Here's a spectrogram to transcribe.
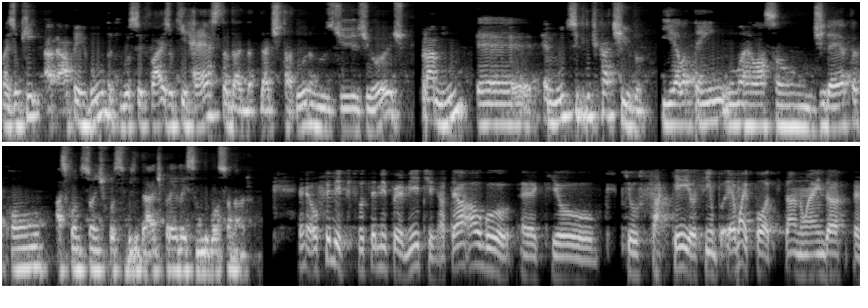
Mas o que a, a, pergunta que você faz, o que resta da, da, da ditadura nos dias de hoje, para mim é, é muito significativa e ela tem uma relação direta com as condições de possibilidade para a eleição do Bolsonaro. É, o Felipe, se você me permite, até algo é, que eu que eu saquei, assim, é uma hipótese, tá? Não é ainda é,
